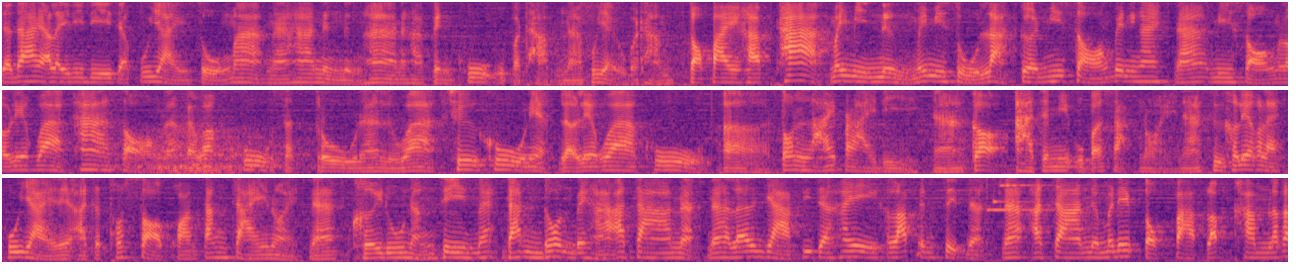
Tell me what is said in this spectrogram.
จะได้อะไรดีๆ จากผู้ใหญ่สูงมากนะ5115นะครับเป็นคู่อุปถัมภ์นะผู้ใหญ่อุปถัมภ์ต่อไปครับ ถ้าไม่มี 1 ไม่มี0ล่ะ เกิดมี 2 เป็นยังไงนะมี 2 เราเรียกว่า 52นะแปลว่าคู่ศัตรูนะหรือว่าชื่อคู่เนี่ยเราเรียกว่าคู่ต้นร้ายปลายดีนะก็อาจจะมีอุปสรรคหน่อยนะคือเขาเรียกอะไรผู้ใหญ่เนี่ยอาจจะทดสอบความตั้งใจหน่อยนะเคยดูหนังจีนไหมดันด้นไปหาอาจารย์น่ะนะแล้วอยากที่จะให้รับเป็นสิทธิ์น่ะนะอาจารย์เนี่ยไม่ได้ตกปรับรับคำแล้วก็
